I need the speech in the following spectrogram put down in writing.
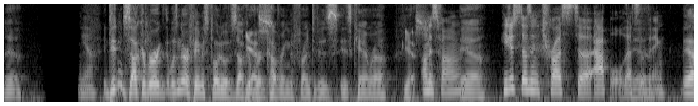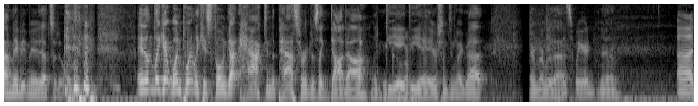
Yeah. Yeah. Didn't Zuckerberg? Wasn't there a famous photo of Zuckerberg Yes. covering the front of his his camera? Yes. On his phone? Yeah. He just doesn't trust uh, Apple. That's the Yeah. thing. Yeah, maybe maybe that's what it was. and then, like at one point, like his phone got hacked and the password was like Dada, like D A D A or something like that. I remember that. That's weird. Yeah. Uh,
